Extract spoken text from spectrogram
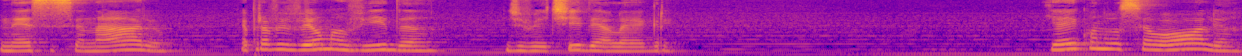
nesse cenário é para viver uma vida divertida e alegre. E aí, quando você olha,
